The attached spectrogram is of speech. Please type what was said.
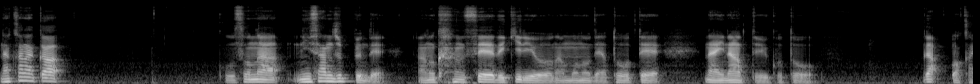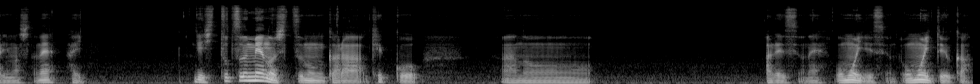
なかなかこうそんな2 3 0分であの 完成できるようなものでは到底ないなということが分かりましたね。はい、で1つ目の質問から結構あのー、あれですよね。重いですよね。重いというか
